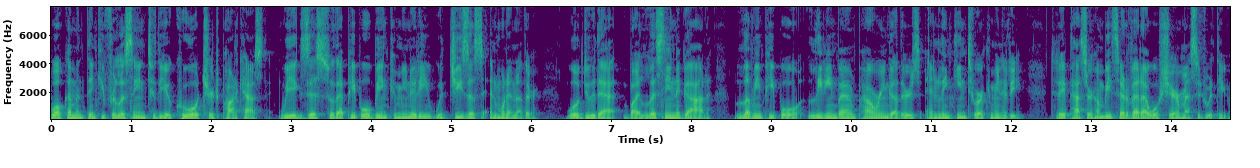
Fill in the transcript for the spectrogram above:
Welcome and thank you for listening to the Akouo Church podcast. We exist so that people will be in community with Jesus and one another. We'll do that by listening to God, loving people, leading by empowering others, and linking to our community. Today, Pastor Humby Cervera will share a message with you.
